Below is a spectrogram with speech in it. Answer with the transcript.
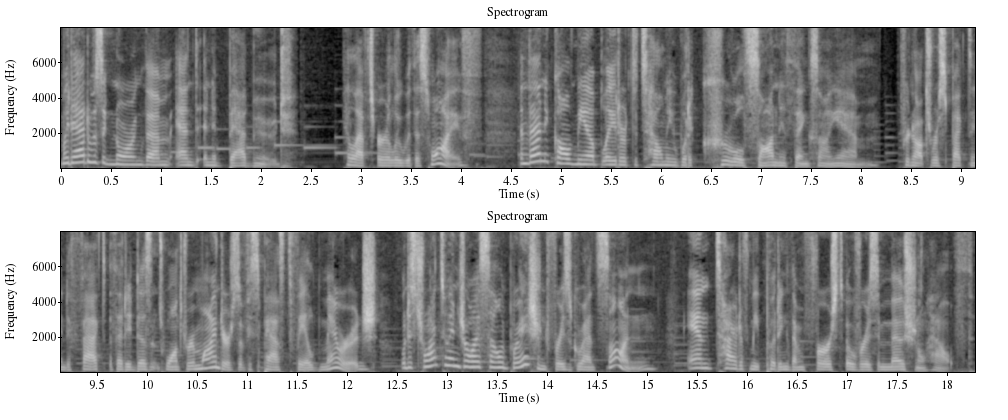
my dad was ignoring them and in a bad mood. He left early with his wife, and then he called me up later to tell me what a cruel son he thinks I am for not respecting the fact that he doesn't want reminders of his past failed marriage when he's trying to enjoy a celebration for his grandson, and tired of me putting them first over his emotional health.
